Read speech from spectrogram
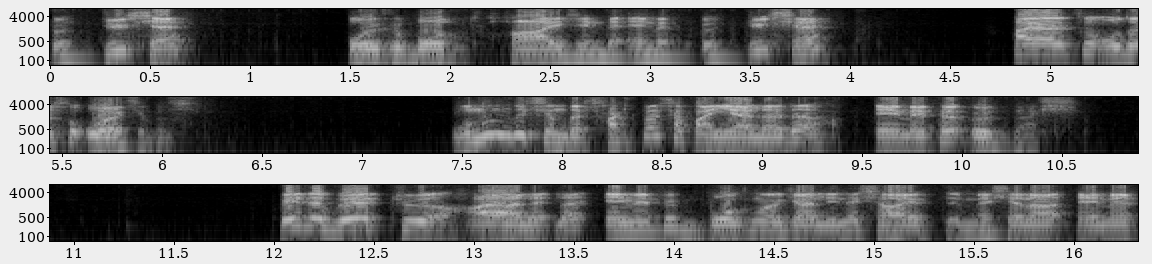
öttüyse Oygu bot haricinde MF öttüyse hayaletin odası orasıdır. Bunun dışında saçma sapan yerlerde MF ötmez. Ve de böyle tür hayaletler MF'i bozma özelliğine sahiptir. Mesela MF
